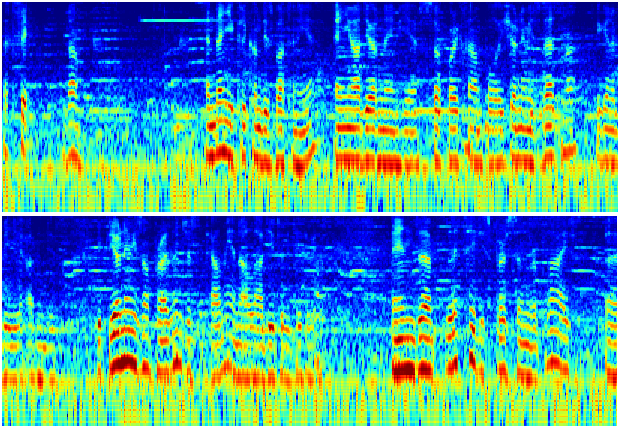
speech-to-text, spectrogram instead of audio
That's it. Done and then you click on this button here and you add your name here. So for example if your name is Vesna you're gonna be adding this. If your name is not present just tell me and I'll add you to the database. And uh, let's say this person replies uh,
